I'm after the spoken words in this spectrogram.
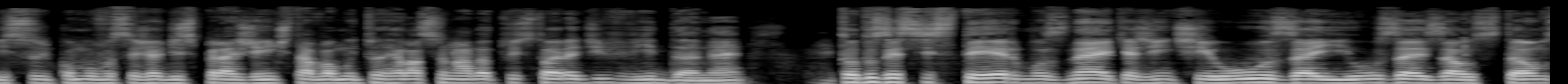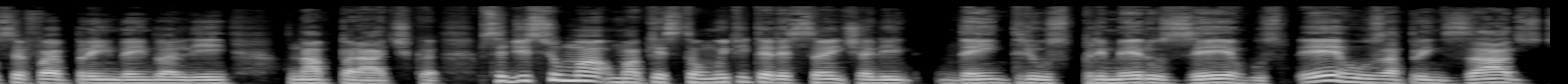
isso, como você já disse para a gente, estava muito relacionado à tua história de vida, né? Todos esses termos, né, que a gente usa e usa a exaustão, você foi aprendendo ali na prática. Você disse uma, uma questão muito interessante ali, dentre os primeiros erros, erros aprendizados,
